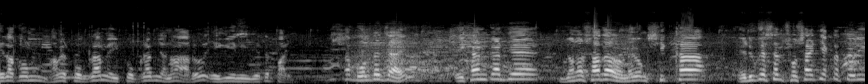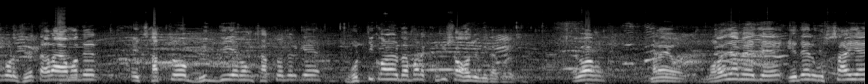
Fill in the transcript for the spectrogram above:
এরকমভাবে প্রোগ্রাম এই প্রোগ্রাম যেন আরও এগিয়ে নিয়ে যেতে পারি। বলতে চাই, এখানকার যে জনসাধারণ এবং শিক্ষা এডুকেশন সোসাইটি একটা তৈরি করেছে, তারা আমাদের এই ছাত্র বৃদ্ধি এবং ছাত্রদেরকে ভর্তি করার ব্যাপারে খুবই সহযোগিতা করেছে। এবং মানে বলা যাবে যে এদের উৎসাহে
